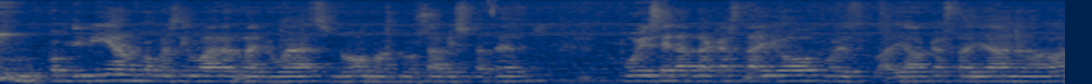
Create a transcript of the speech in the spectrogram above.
com vivíem, com es diu ara, relloats, no, amb els meus avis paterns, pues eren de Castelló, pues allà al castellà anava...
